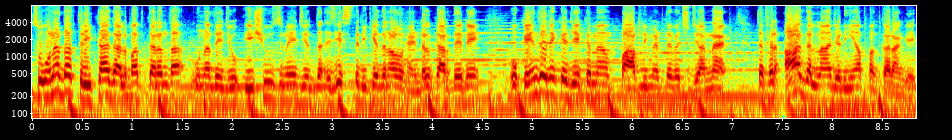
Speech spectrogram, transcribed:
ਸੋ ਉਹਨਾਂ ਦਾ ਤਰੀਕਾ ਗੱਲਬਾਤ ਕਰਨ ਦਾ, ਉਹਨਾਂ ਦੇ ਜੋ ਇਸ਼ੂਜ਼ ਨੇ, ਜਿੱਦਾਂ- ਜਿਸ ਤਰੀਕੇ ਦੇ ਨਾਲ ਉਹ ਹੈਂਡਲ ਕਰਦੇ ਨੇ, ਉਹ ਕਹਿੰਦੇ ਨੇ ਕਿ ਜੇਕਰ ਮੈਂ ਪਾਰਲੀਮੈਂਟ ਦੇ ਵਿੱਚ ਜਾਣਾ ਹੈ, ਤਾਂ ਫਿਰ ਆਹ ਗੱਲਾਂ ਜਿਹੜੀਆਂ ਆਪਾਂ ਕਰਾਂਗੇ।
